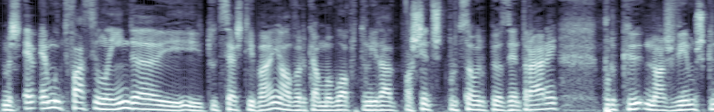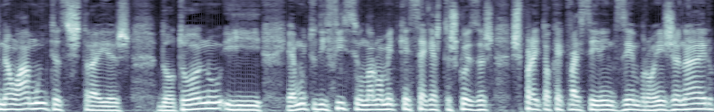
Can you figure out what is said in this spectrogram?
Mas é, é muito fácil ainda, e, e tu disseste bem, Álvaro, que é uma boa oportunidade para os centros de produção europeus entrarem, porque nós vemos que não há muitas estreias de outono e é muito difícil. Normalmente quem segue estas coisas espreita o que é que vai sair em dezembro ou em janeiro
